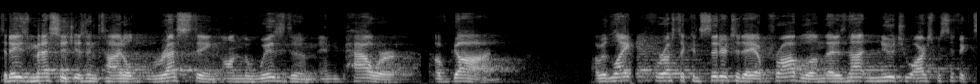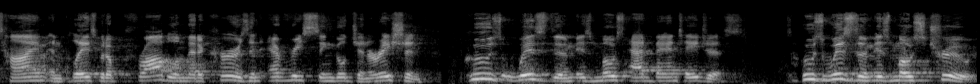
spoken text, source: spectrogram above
Today's message is entitled Resting on the Wisdom and Power of God. I would like for us to consider today a problem that is not new to our specific time and place, but a problem that occurs in every single generation. Whose wisdom is most advantageous? Whose wisdom is most true?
